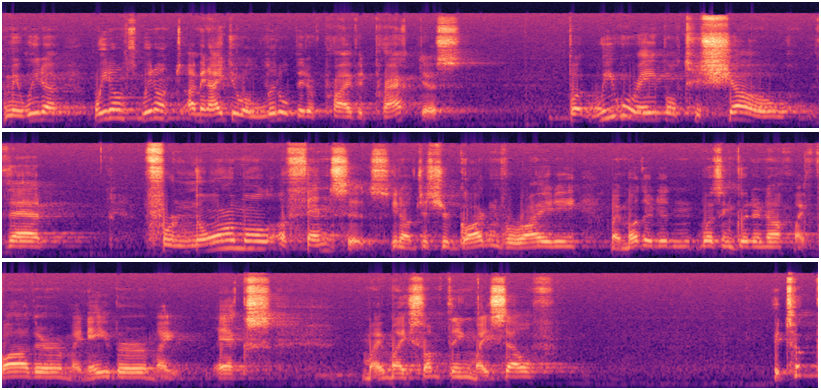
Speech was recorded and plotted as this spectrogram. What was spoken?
I mean, we don't, we don't, we don't, I mean, I do a little bit of private practice, but we were able to show that for normal offenses, you know, just your garden variety, my mother didn't, wasn't good enough, my father, my neighbor, my ex, my, my something, myself. It took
